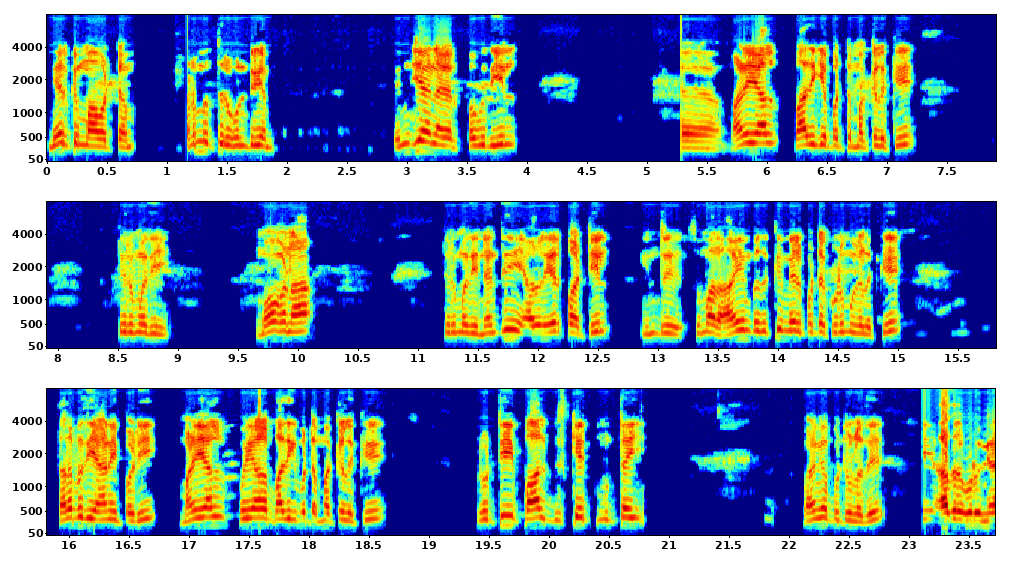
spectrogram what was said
மேற்கு மாவட்டம் பரமத்தூர் ஒன்றியம் எம்ஜிஆர் நகர் பகுதியில் மழையால் பாதிக்கப்பட்ட மக்களுக்கு திருமதி மோகனா திருமதி நந்தினி அவர்கள் ஏற்பாட்டில் இன்று சுமார் ஐம்பதுக்கும் மேற்பட்ட குடும்பங்களுக்கு தளபதி ஆணைப்படி மழையால் புயலால் பாதிக்கப்பட்ட மக்களுக்கு ரொட்டி பால் பிஸ்கெட் முட்டை வழங்கப்பட்டுள்ளது. ஆதரவு கொடுங்க.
